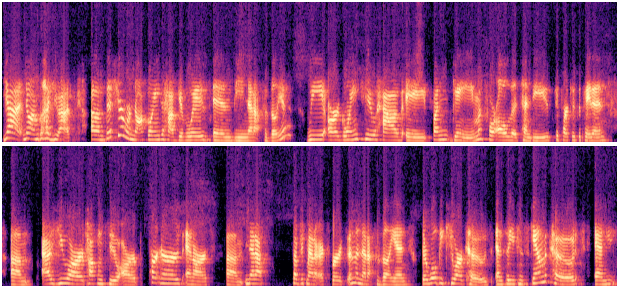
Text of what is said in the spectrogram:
Yeah, no, I'm glad you asked. Um, this year, we're not going to have giveaways in the NetApp Pavilion. We are going to have a fun game for all the attendees to participate in. Um, as you are talking to our partners and our um, NetApp subject matter experts in the NetApp Pavilion, there will be QR codes. And so you can scan the code and you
